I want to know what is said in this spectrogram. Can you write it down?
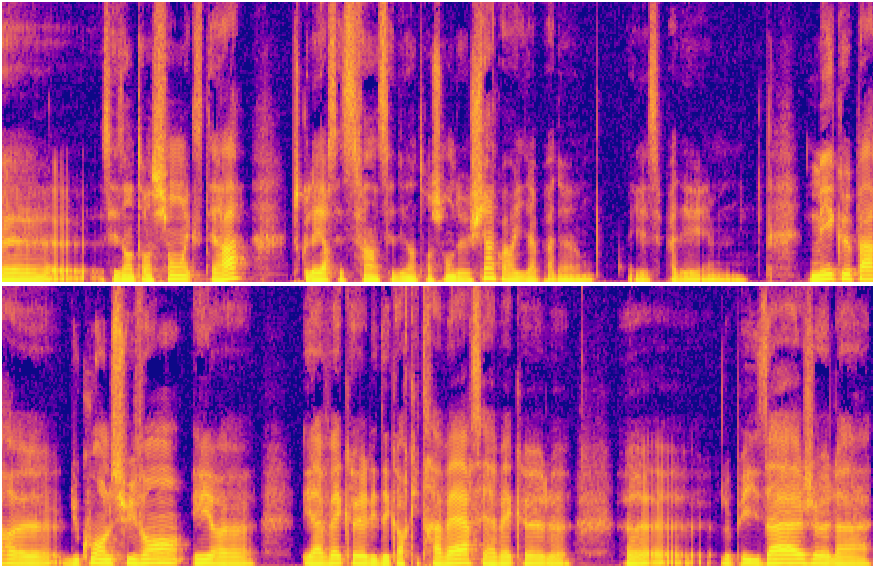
euh, ses intentions, etc. Parce que d'ailleurs, c'est, enfin, c'est des intentions de chien, quoi. Il n'y a pas de, c'est pas des, mais que par, euh, du coup, en le suivant et et avec euh, les décors qui traversent et avec euh, le euh, le paysage, la,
